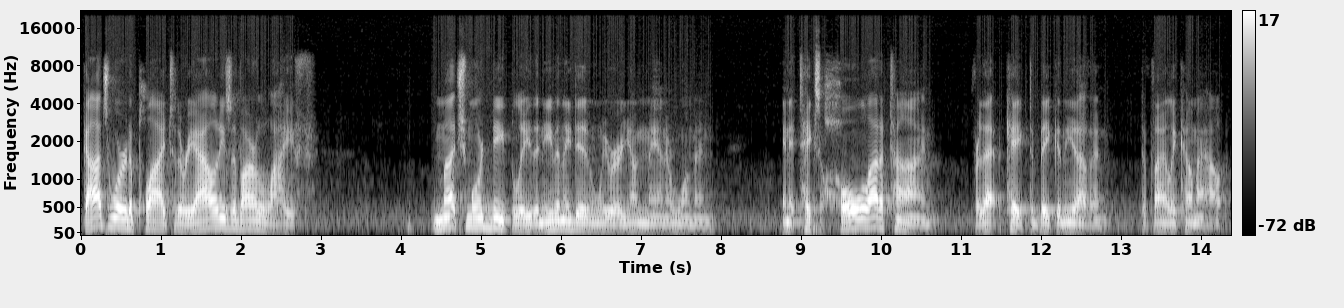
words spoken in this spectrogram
God's Word applied to the realities of our life much more deeply than even they did when we were a young man or woman. And it takes a whole lot of time for that cake to bake in the oven to finally come out.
